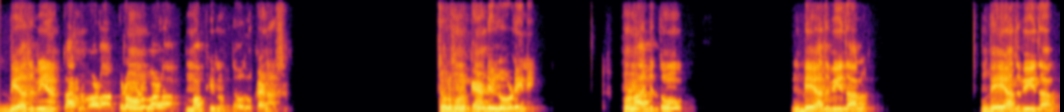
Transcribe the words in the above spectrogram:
ਬੇਅਦਬੀਆਂ ਕਰਨ ਵਾਲਾ, ਕਰਾਉਣ ਵਾਲਾ ਮਾਫੀ ਮੰਗਦਾ, ਉਦੋਂ ਕਹਿਣਾ ਸੀ। ਚਲ ਹੁਣ ਕਹਿਣ ਦੀ ਲੋੜ ਹੀ ਨਹੀਂ। ਹੁਣ ਅੱਜ ਤੋਂ ਬੇਅਦਬੀ ਦਲ ਬੇਅਦਬੀ ਦਲ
